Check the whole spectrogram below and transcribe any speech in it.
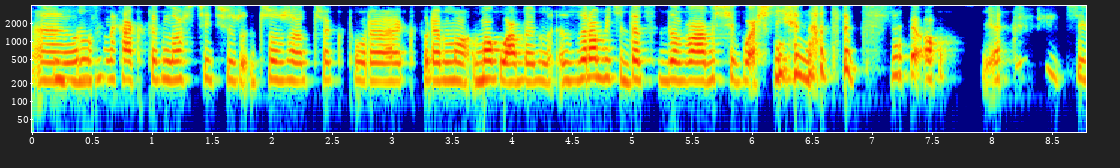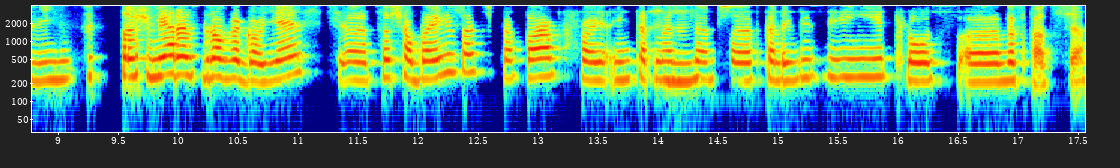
E, mhm. różnych aktywności czy, czy, rzeczy, które, które mo mogłabym zrobić, decydowałam się właśnie na te trzy opcje. Czyli coś w miarę zdrowego jeść, e, coś obejrzeć, prawda, w internecie mhm. czy w telewizji, plus e, wyspać się.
